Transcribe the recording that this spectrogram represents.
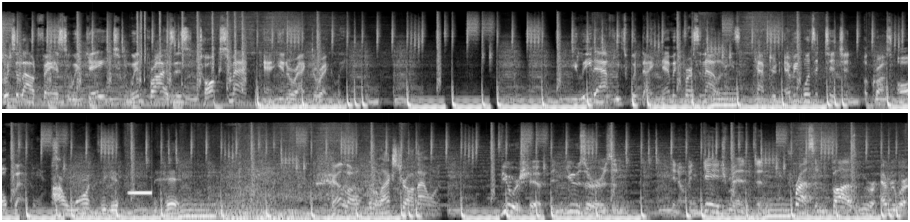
Twitch allowed fans to engage, win prizes, talk smack, and interact directly. Elite athletes with dynamic personalities captured everyone's attention across all platforms. I want to get hit. Hello. A little extra on that one. Viewership and users and, you know, engagement and press and buzz. And we were everywhere.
